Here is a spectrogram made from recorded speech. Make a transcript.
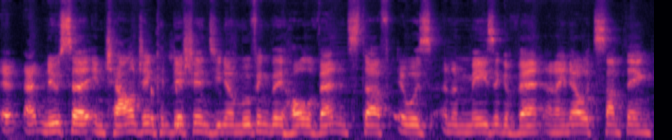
at, at Noosa in challenging conditions, you know, moving the whole event and stuff, it was an amazing event. And I know it's something,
